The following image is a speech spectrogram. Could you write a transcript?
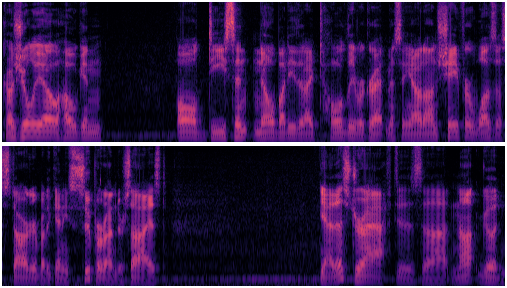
Carjulio, Hogan, all decent. Nobody that I totally regret missing out on. Schaefer was a starter, but again, he's super undersized. Yeah, this draft is uh, not good.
